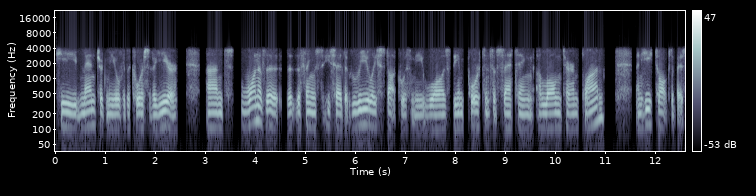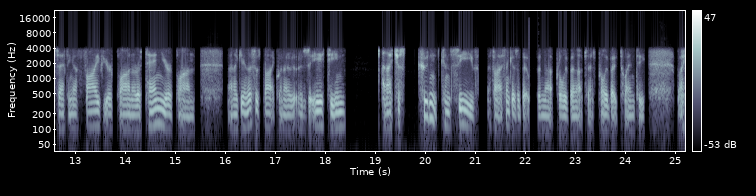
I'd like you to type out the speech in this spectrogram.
he mentored me over the course of a year and one of the, the, the, things he said that really stuck with me was the importance of setting a long term plan. And he talked about setting a five year plan or a 10 year plan. And again, this was back when I was 18, and I just couldn't conceive. In fact, I think I was a bit older than that, probably by that sense, probably about 20. But I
